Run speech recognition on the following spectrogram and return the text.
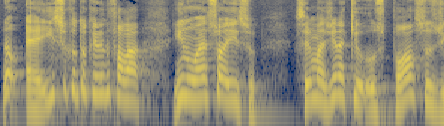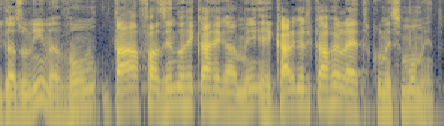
Não, é isso que eu estou querendo falar. E não é só isso. Você imagina que os postos de gasolina vão estar fazendo recarregamento, recarga de carro elétrico nesse momento.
